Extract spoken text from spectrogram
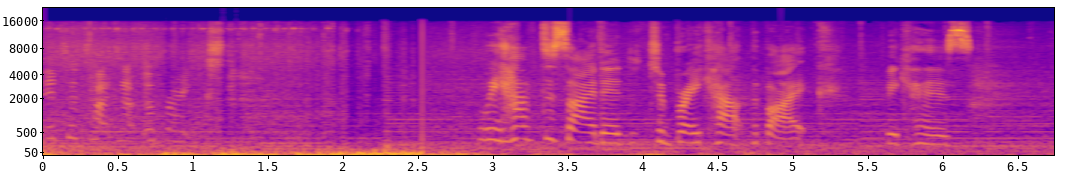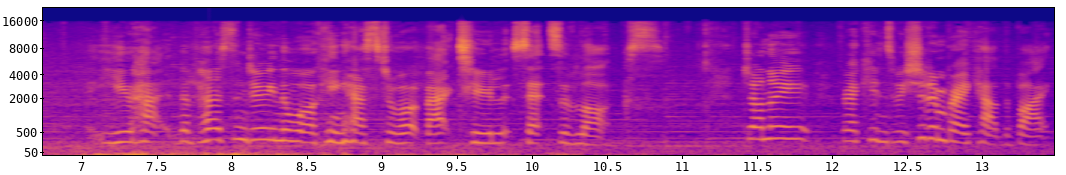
Need to tighten up the brakes. We have decided to break out the bike because you ha- the person doing the walking has to walk back two sets of locks. Jono reckons we shouldn't break out the bike,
